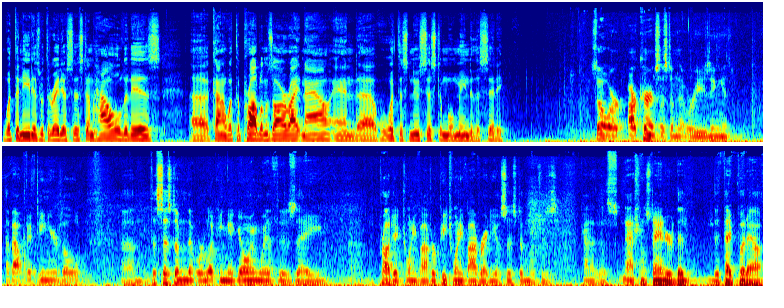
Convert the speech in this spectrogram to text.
what the need is with the radio system, how old it is, uh, kind of what the problems are right now, and uh, what this new system will mean to the city. So our, our current system that we're using is about 15 years old. Um, the system that we're looking at going with is a uh, Project 25 or P25 radio system, which is kind of this national standard that, that they put out.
